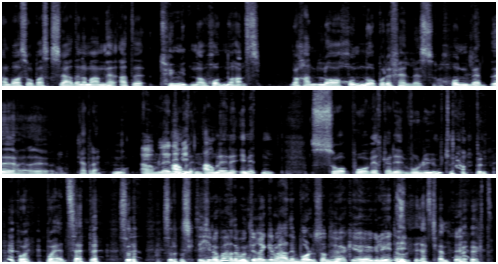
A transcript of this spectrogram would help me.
han var såpass svær, denne mannen her, at eh, tyngden av hånda hans når han la hånda på det felles håndledd eh, eh, Hva heter det? Armlenet i midten. Armlenet i midten. Så påvirka det volumknappen på, på headsetet. Så, det, så det Så ikke nok man hadde vondt i ryggen, men hadde voldsomt høy, høy lyd. ja, kjempehøyt.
